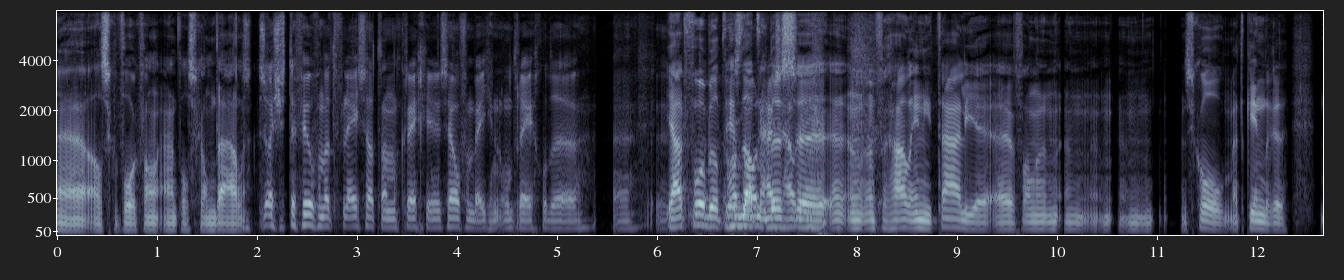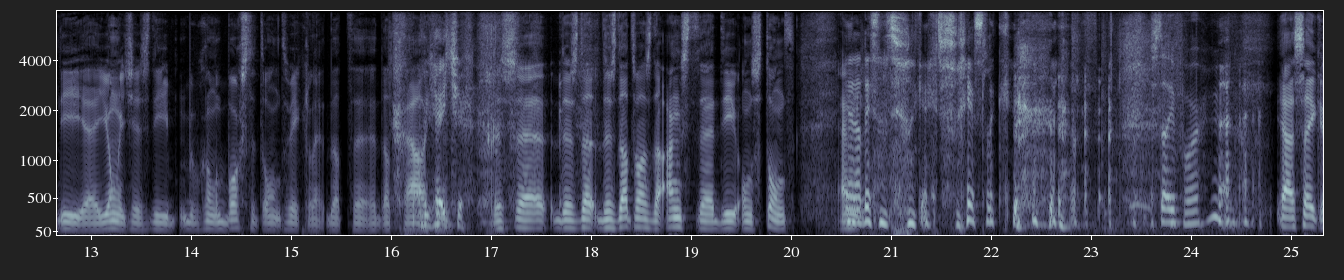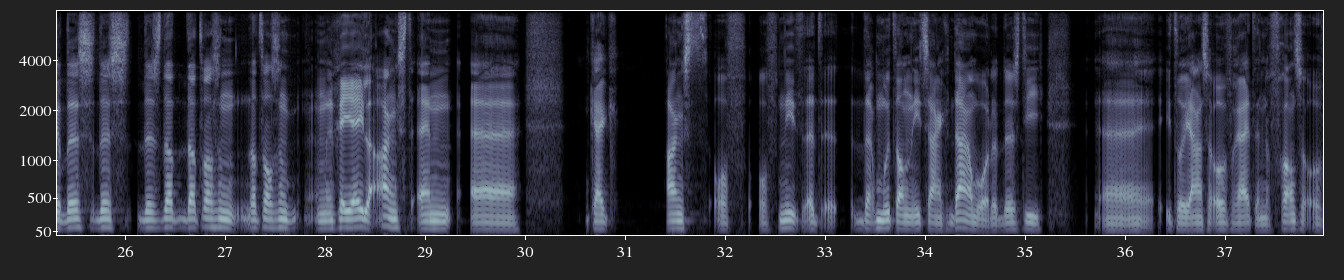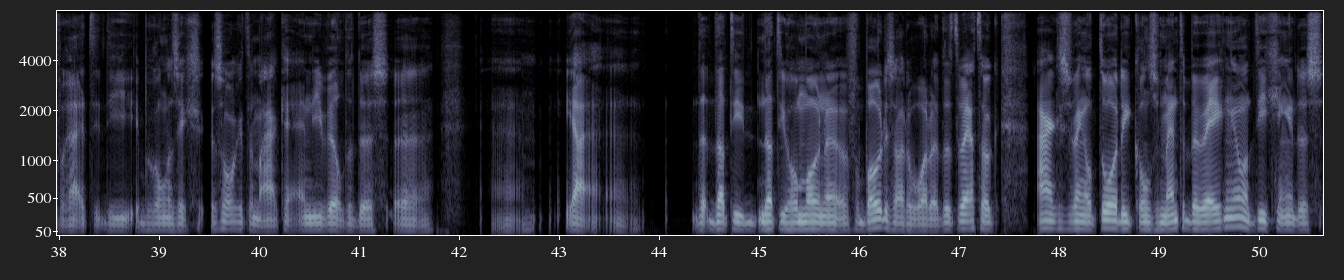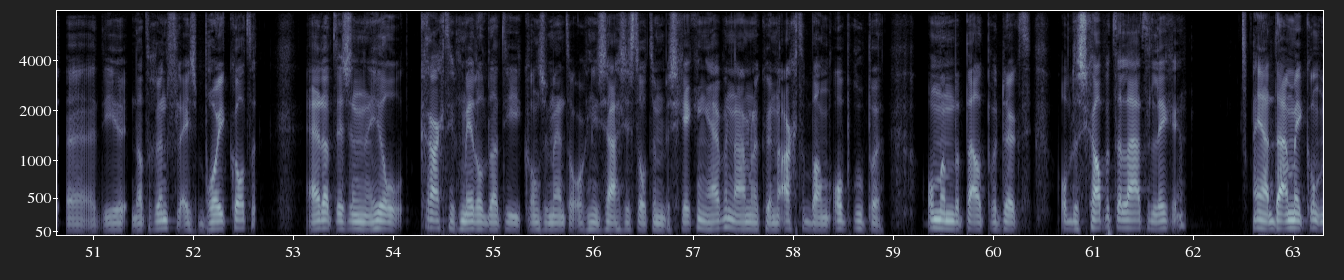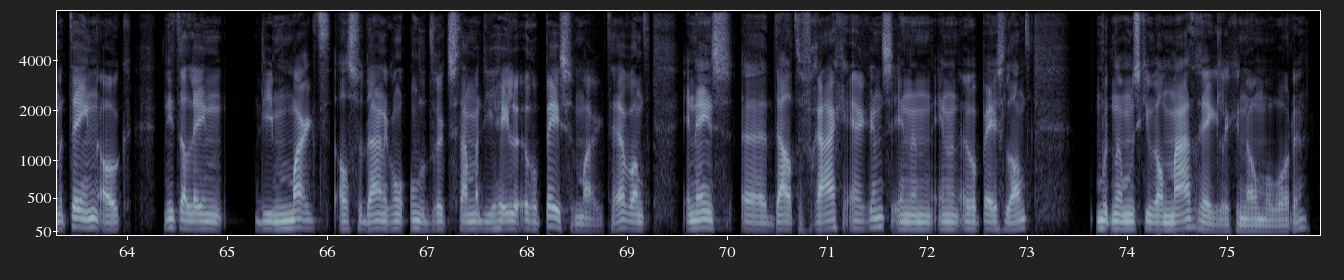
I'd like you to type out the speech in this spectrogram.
Uh, als gevolg van een aantal schandalen. Dus als je te veel van dat vlees had, dan kreeg je zelf een beetje een ontregelde. Uh, ja, het voorbeeld is dat er dus uh, een, een, verhaal in Italië van een, een, een, school met kinderen, die jongetjes die begonnen borsten te ontwikkelen. Dat, dat verhaal. Oh, jeetje. Dus, dus, da, dus dat was de angst die ontstond. En... Ja, dat is natuurlijk echt vreselijk. Stel je voor. ja, zeker. Dus, dus, dus dat, dat was, een, dat was een, een reële angst. En kijk, angst of, of niet, het, daar moet dan iets aan gedaan worden. Dus die uh, Italiaanse overheid en de Franse overheid, die begonnen zich zorgen te maken. En die wilden dus, uh, ja, dat die, dat die hormonen verboden zouden worden. Dat werd ook aangezwengeld door die consumentenbewegingen, want die gingen dus die, dat rundvlees boycotten. dat is een heel krachtig middel dat die consumentenorganisaties tot hun beschikking hebben, namelijk hun achterban oproepen om een bepaald product op de schappen te laten liggen. En ja, daarmee komt meteen ook niet alleen die markt als zodanig onder druk te staan, maar die hele Europese markt. Hè? Want ineens uh, daalt de vraag ergens in een, in een Europees land. Moeten er misschien wel maatregelen genomen worden?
